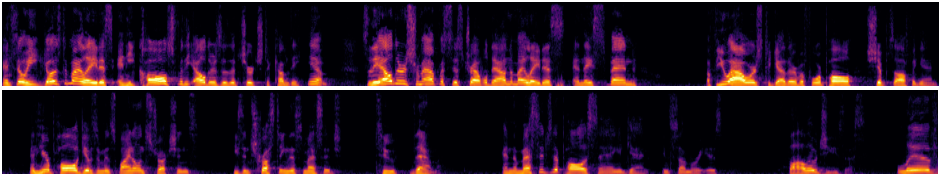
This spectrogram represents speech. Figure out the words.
And so he goes to Miletus and he calls for the elders of the church to come to him. So the elders from Ephesus travel down to Miletus and they spend a few hours together before Paul ships off again. And here Paul gives him his final instructions. He's entrusting this message to them. And the message that Paul is saying, again, in summary, is follow Jesus, live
